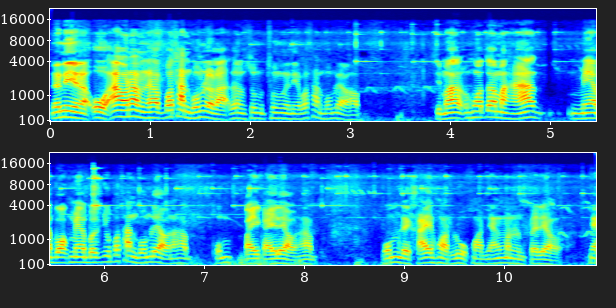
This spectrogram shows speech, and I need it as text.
แล้วนี่นะโอ้เอาน้ำนะครับว่าท่านผมแล้วล่ะทุกมือนี้ว่าท่านผมแล้วครับสิมาหัวตามาหาแม่บอกแม่เบิกอยู่ว่าท่านผมแล้วนะครับ ผมไปไกลแล้วนะครับ ผมได้ขายหอดลูกหอดยังมันไปแล้วไง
